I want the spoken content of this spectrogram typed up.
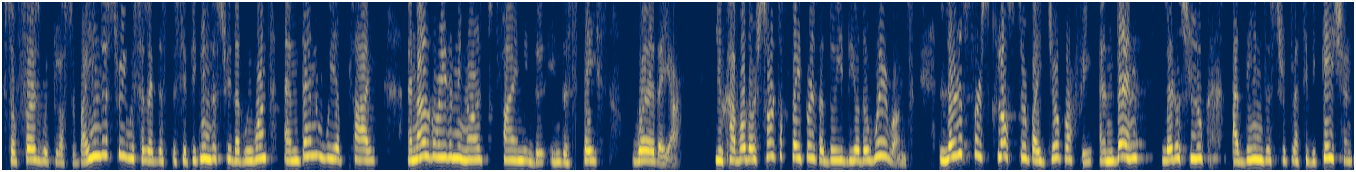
So first we cluster by industry, we select the specific industry that we want, and then we apply an algorithm in order to find in the, in the space where they are. You have other sort of papers that do it the other way around. Let us first cluster by geography, and then let us look at the industry classification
